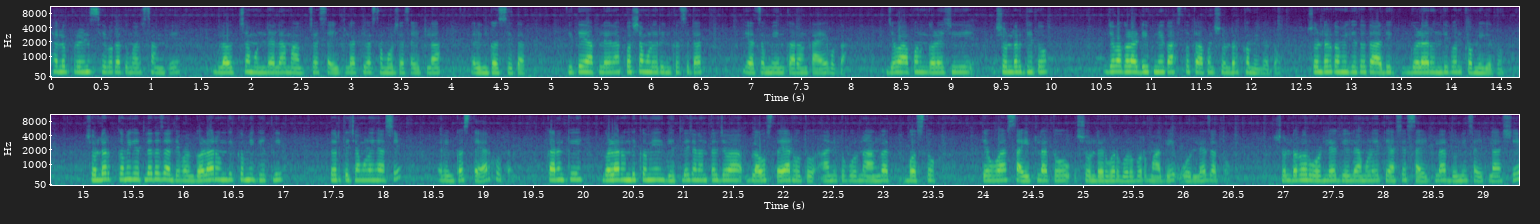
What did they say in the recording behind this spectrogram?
हॅलो फ्रेंड्स हे बघा तुम्हाला सांगते. ब्लाऊजच्या मुंड्याला मागच्या साईडला किंवा समोरच्या साईडला रिंकल्स येतात. तिथे आपल्याला कशामुळे रिंकल्स येतात? याचं मेन कारण काय आहे बघा. जेव्हा आपण गळ्याची शोल्डर घेतो जेव्हा गळा डीप नेक असतो तर आपण शोल्डर कमी घेतो. शोल्डर कमी घेतो तर आधी गळा रुंदी पण कमी घेतो. शोल्डर कमी घेतलं तर चालते पण गळा रुंदी कमी घेतली तर त्याच्यामुळे हे असे रिंकल्स तयार होतात. कारण की गळा रुंदी कमी घेतल्याच्यानंतर जेव्हा ब्लाऊज तयार होतो आणि तो पूर्ण अंगात बसतो तेव्हा साईडला तो शोल्डरवर बरोबर मागे ओढल्या जातो. शोल्डरवर ओढल्या गेल्यामुळे ते असे साईडला दोन्ही साईडला असे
